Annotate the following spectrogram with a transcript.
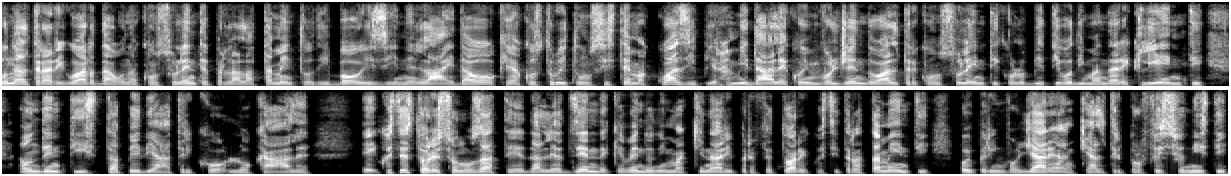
Un'altra riguarda una consulente per l'allattamento di Boise nell'Idaho che ha costruito un sistema quasi piramidale coinvolgendo altre consulenti con l'obiettivo di mandare clienti a un dentista pediatrico locale. E queste storie sono usate dalle aziende che vendono i macchinari per effettuare questi trattamenti, poi per invogliare anche altri professionisti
